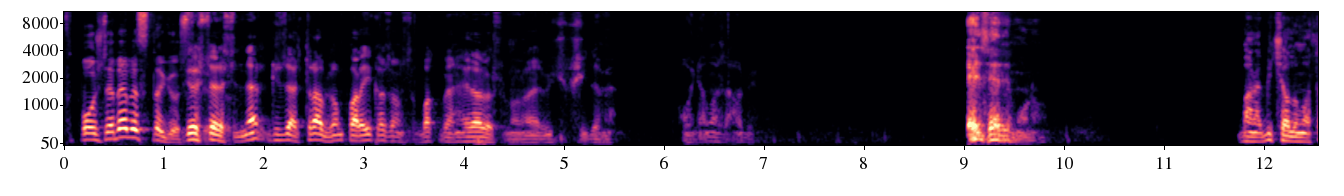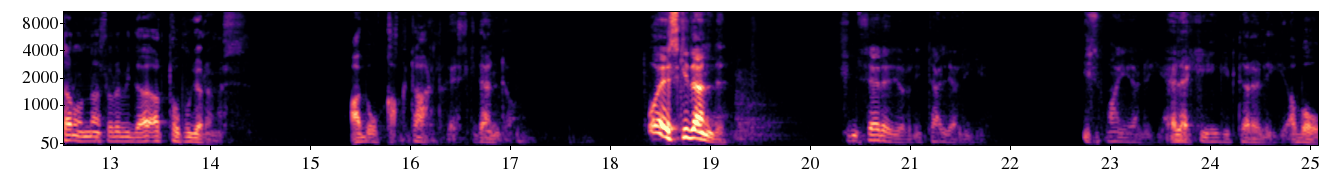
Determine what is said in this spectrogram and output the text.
futbolcuları arasında gösteriyor. Göstersinler. Güzel. Trabzon parayı kazansın. Bak ben helal olsun ona. Hiçbir şey demem. Oynamaz abi. Ezerim onu. Bana bir çalım atar ondan sonra bir daha at topu göremez. Abi o kalktı artık. Eskiden de o. O eskidendi. Şimdi seyrediyoruz İtalya Ligi. İspanya Ligi. Hele ki İngiltere Ligi. Abo.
